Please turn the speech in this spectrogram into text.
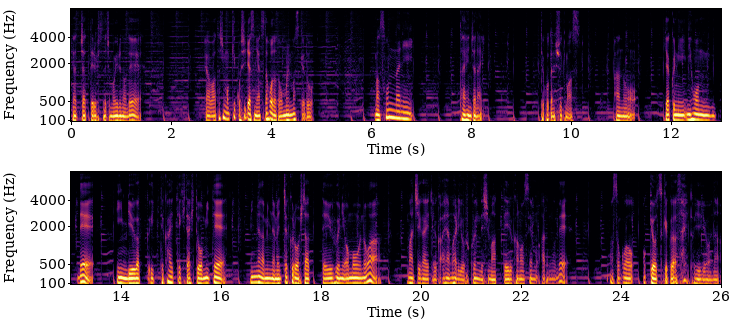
やっちゃってる人たちもいるので、いや、私も結構シリアスにやってた方だと思いますけど、まあそんなに大変じゃないってことにしときます。あの、逆に日本で院留学行って帰ってきた人を見て、みんながみんなめっちゃ苦労したっていうふうに思うのは、間違いというか誤りを含んでしまっている可能性もあるので、まあ、そこはお気をつけくださいというような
